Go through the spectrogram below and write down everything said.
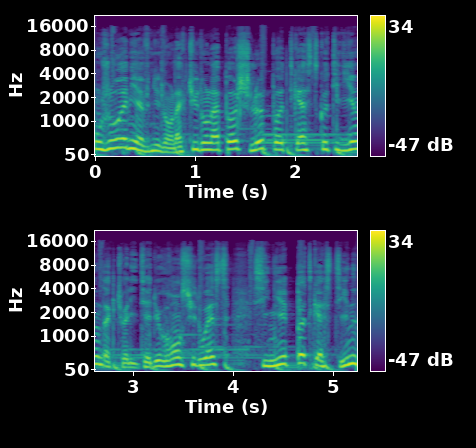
Bonjour et bienvenue dans l'actu dans la poche, le podcast quotidien d'actualité du Grand Sud-Ouest, signé Podcasting.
